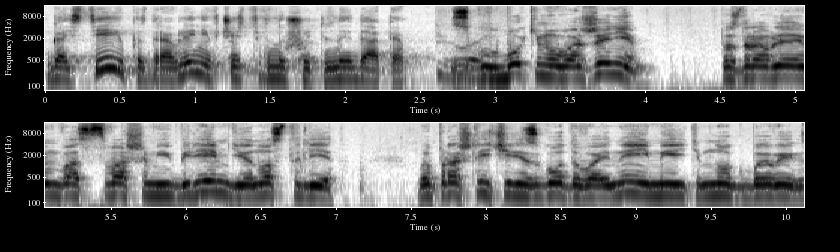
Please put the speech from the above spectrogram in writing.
гостей и поздравления в честь внушительной даты. С глубоким уважением поздравляем вас с вашим юбилеем 90 лет. Вы прошли через годы войны, имеете много боевых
